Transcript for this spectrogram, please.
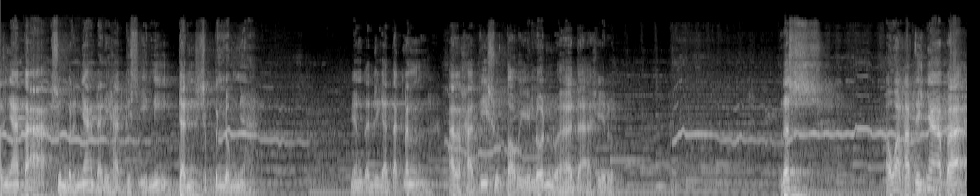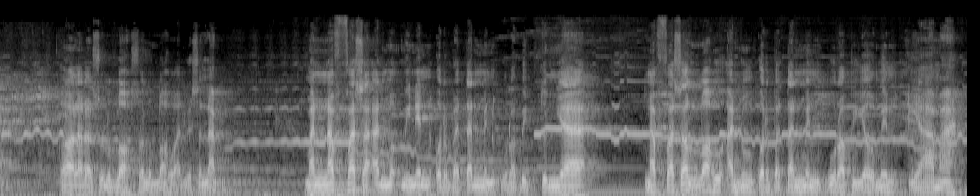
Ternyata sumbernya dari hadis ini dan sebelumnya. Yang tadi dikatakan al hadis tawilun wa hada akhiru. Terus awal hadisnya apa? Qala Rasulullah sallallahu alaihi wasallam Man naffasa an mu'minin qurbatan min qurabid dunya Naffasallahu anhu qurbatan min qurabi yaumil qiyamah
